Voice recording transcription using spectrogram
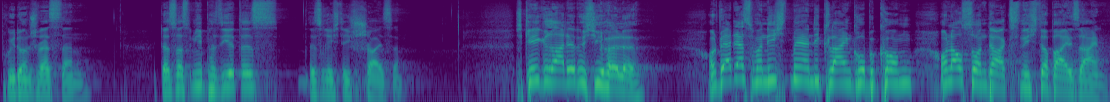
Brüder und Schwestern, das, was mir passiert ist, ist richtig scheiße. Ich gehe gerade durch die Hölle und werde erstmal nicht mehr in die Kleingruppe kommen und auch sonntags nicht dabei sein.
